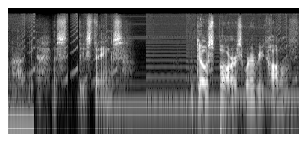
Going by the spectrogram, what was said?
Uh, this these things. Ghost bars, whatever you call them.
